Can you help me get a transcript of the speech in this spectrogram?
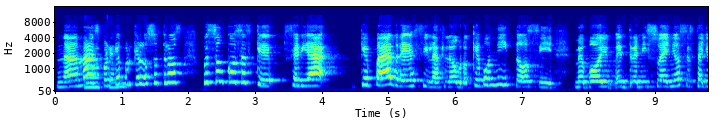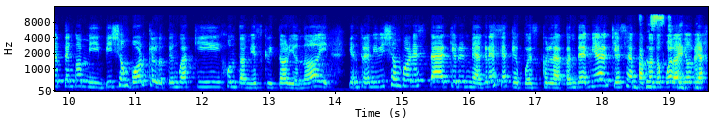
nada más. ¿Por qué? Porque los otros, pues son cosas que sería, qué padre si las logro, qué bonito si me voy entre mis sueños, está, yo tengo mi vision board que lo tengo aquí junto a mi escritorio, ¿no? Y, entre mi vision board está, quiero irme a Grecia, que pues con la pandemia, quién sabe para cuándo pueda yo viajar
